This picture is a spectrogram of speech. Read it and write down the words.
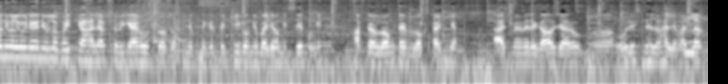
Morning welcome to new vlog भाई क्या हाल है आप सभी? क्या हो सब अपने अपने घर पे ठीक होंगे बड़े होंगे सेफ़ होंगे। After long time vlog start किया आज मैं मेरे गाँव जा रहा हूँ ओरिजिनल वाले मतलब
